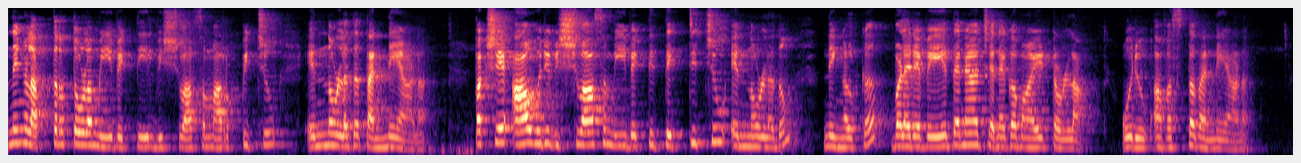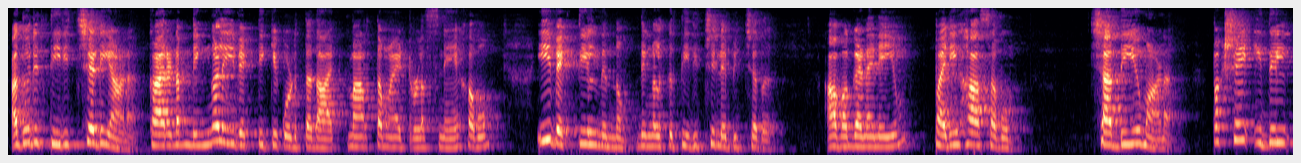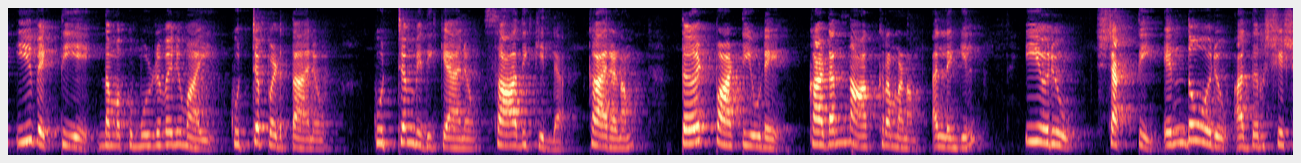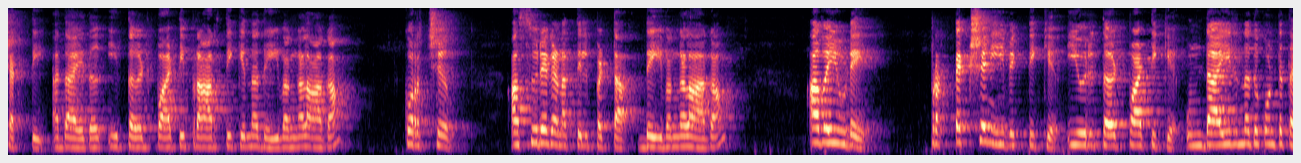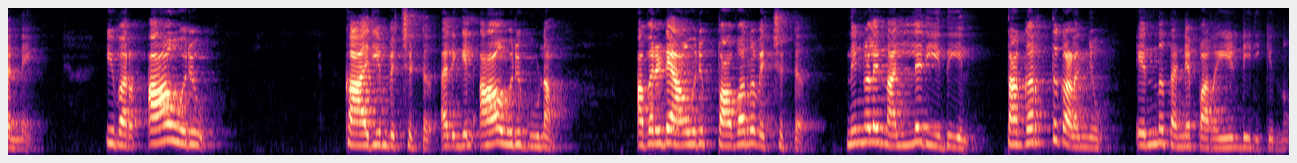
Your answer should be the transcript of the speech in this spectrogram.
നിങ്ങൾ അത്രത്തോളം ഈ വ്യക്തിയിൽ വിശ്വാസം അർപ്പിച്ചു എന്നുള്ളത് തന്നെയാണ്. പക്ഷേ ആ ഒരു വിശ്വാസം ഈ വ്യക്തി തെറ്റിച്ചു എന്നുള്ളതും നിങ്ങൾക്ക് വളരെ വേദനാജനകമായിട്ടുള്ള ഒരു അവസ്ഥ തന്നെയാണ്. അതൊരു തിരിച്ചടിയാണ്. കാരണം നിങ്ങൾ ഈ വ്യക്തിക്ക് കൊടുത്തത് ആത്മാർത്ഥമായിട്ടുള്ള സ്നേഹവും ഈ വ്യക്തിയിൽ നിന്നും നിങ്ങൾക്ക് തിരിച്ചു ലഭിച്ചത് അവഗണനയും പരിഹാസവും ചതിയുമാണ്. പക്ഷേ ഇതിൽ ഈ വ്യക്തിയെ നമുക്ക് മുഴുവനുമായി കുറ്റപ്പെടുത്താനോ കുറ്റം വിധിക്കാനോ സാധിക്കില്ല. കാരണം തേർഡ് പാർട്ടിയുടെ കടന്നാക്രമണം അല്ലെങ്കിൽ ഈ ഒരു ശക്തി എന്തോ ഒരു അദൃശ്യ ശക്തി അതായത് ഈ തേർഡ് പാർട്ടി പ്രാർത്ഥിക്കുന്ന ദൈവങ്ങളാകാം. കുറച്ച് അസുരഗണത്തിൽപ്പെട്ട ദൈവങ്ങളാകാം. അവയുടെ പ്രൊട്ടക്ഷൻ ഈ വ്യക്തിക്ക് ഈ ഒരു തേർഡ് പാർട്ടിക്ക് ഉണ്ടായിരുന്നത് കൊണ്ട് തന്നെ ഇവർ ആ ഒരു കാര്യം വെച്ചിട്ട് അല്ലെങ്കിൽ ആ ഒരു ഗുണം അവരുടെ ആ ഒരു പവർ വെച്ചിട്ട് നിങ്ങളെ നല്ല രീതിയിൽ തകർത്ത് കളഞ്ഞു എന്ന് തന്നെ പറയേണ്ടിയിരിക്കുന്നു.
